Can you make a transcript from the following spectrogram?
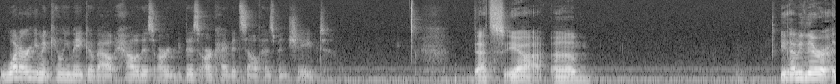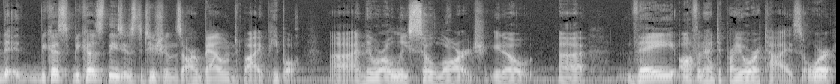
What argument can we make about how this arg- this archive itself has been shaped? That's yeah. Um yeah, I mean, they're they, because because these institutions are bound by people, uh, and they were only so large. You know, uh, they often had to prioritize, or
